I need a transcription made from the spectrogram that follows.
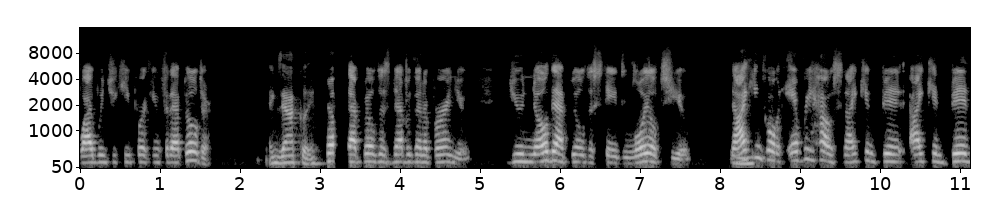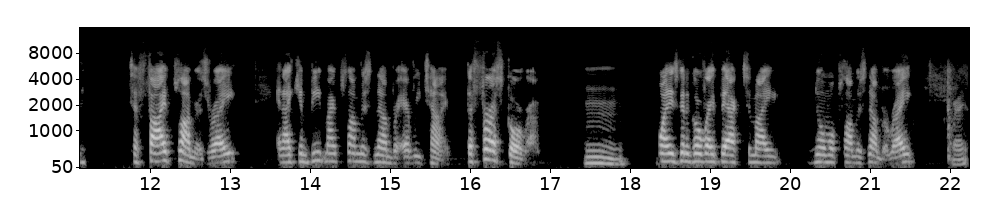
why wouldn't you keep working for that builder? exactly. that builder's never going to burn you. You know that builder stayed loyal to you. Now I Mhm. can go in every house and I can bid. I can bid to five plumbers, right? And I can beat my plumber's number every time. The first go around, Mm, one he's going to go right back to my normal plumber's number, right? right.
